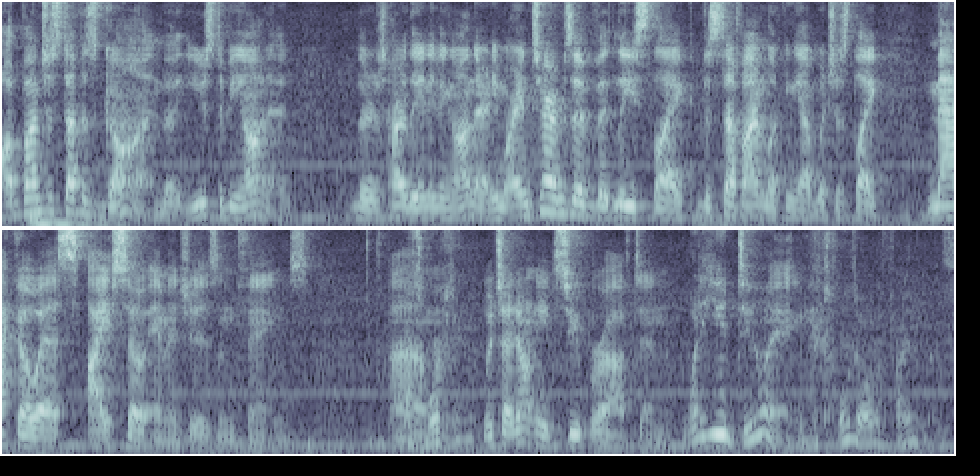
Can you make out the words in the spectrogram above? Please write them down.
a bunch of stuff is gone that used to be on it. There's hardly anything on there anymore in terms of at least like the stuff I'm looking at, which is like Mac OS ISO images and things. Um, It's working. Which I don't need super often. What are you doing? I told you I want to find this.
